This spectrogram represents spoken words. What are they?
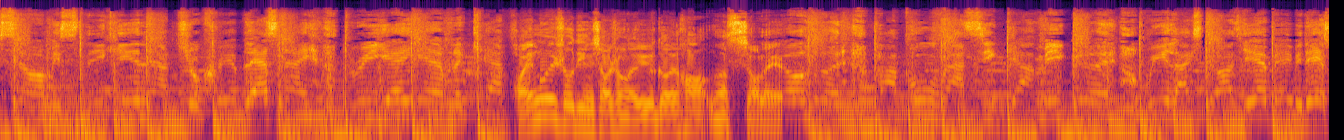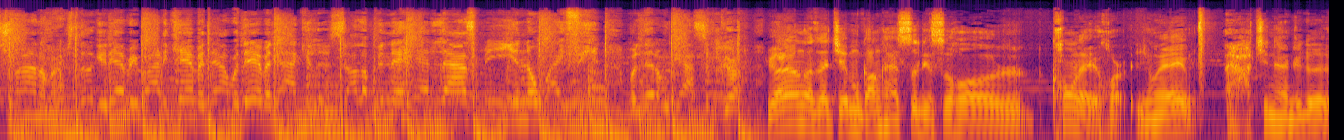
they saw me sneaking out your crib last night, 3 a.m. to cap 欢迎各位收听《笑声雷雨》，各位好，我是小雷。原来我在节目刚开始的时候空了一会儿，因为哎呀，今天这个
